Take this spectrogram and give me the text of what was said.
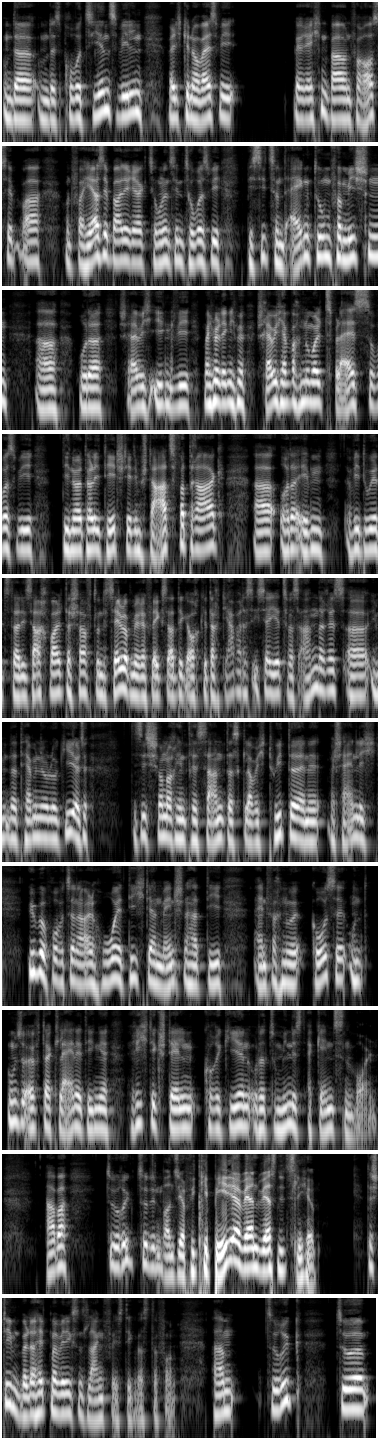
um, der, um des Provozierens willen, weil ich genau weiß, wie berechenbar und voraussehbar und vorhersehbar die Reaktionen sind, sowas wie Besitz und Eigentum vermischen äh, oder schreibe ich irgendwie, manchmal denke ich mir, schreibe ich einfach nur mal Fleiß, sowas wie die Neutralität steht im Staatsvertrag äh, oder eben wie du jetzt da die Sachwalterschaft und ich selber habe mir reflexartig auch gedacht, ja, aber das ist ja jetzt was anderes äh, in der Terminologie. Also das ist schon auch interessant, dass, glaube ich, Twitter eine wahrscheinlich überproportional hohe Dichte an Menschen hat, die einfach nur große und umso öfter kleine Dinge richtigstellen, korrigieren oder zumindest ergänzen wollen. Aber zurück zu den... Wenn sie auf Wikipedia wären, wäre es nützlicher. Das stimmt, weil da hätte man wenigstens langfristig was davon. Ähm, zurück zur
